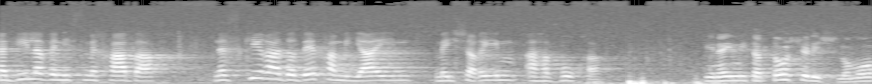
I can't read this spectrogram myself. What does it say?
נגילה ונשמחה בך, נזכירה דודיך מיין, מישרים אהבוך. הנה מיתתו של שלמה,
